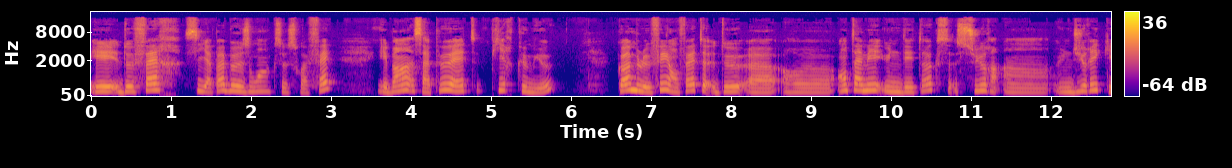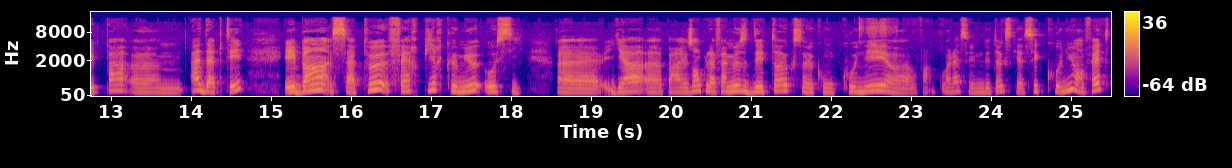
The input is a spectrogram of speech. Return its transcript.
Et de faire s'il n'y a pas besoin que ce soit fait, eh ben ça peut être pire que mieux comme le fait en fait de euh, entamer une détox sur une durée qui n'est pas euh, adaptée, et eh ben ça peut faire pire que mieux aussi. Euh, il y a par exemple la fameuse détox qu'on connaît, enfin voilà, c'est une détox qui est assez connue en fait,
